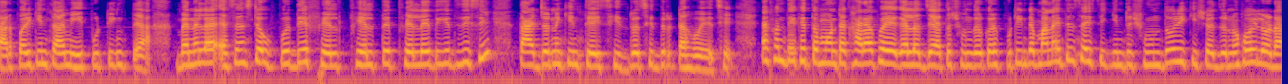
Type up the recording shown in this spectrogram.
তারপরে কিন্তু আমি এই পুটিংটা ভ্যানিলা এসেন্সটা উপর দিয়ে ফেল, ফেলতে, ফেলে দিয়ে দিয়েছি। তার জন্য কিন্তু এই ছিদ্র ছিদ্রটা হয়েছে। এখন দেখে তো মনটা খারাপ হয়ে গেল যে এত সুন্দর করে পুটিংটা বানাইতে চাইছি, কিন্তু সুন্দরই কিসের জন্য হইল না।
